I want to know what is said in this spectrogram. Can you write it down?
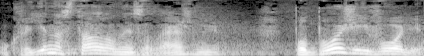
Україна стала незалежною. По Божій волі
